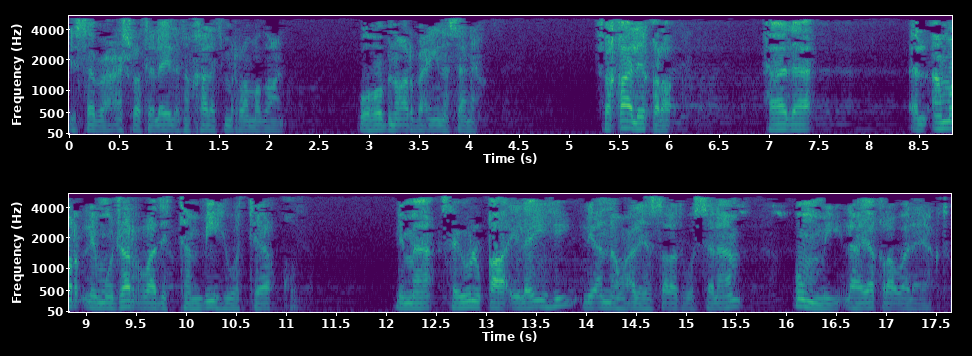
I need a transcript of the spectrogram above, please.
لسبع عشرة ليلة خلت من رمضان وهو ابن أربعين سنة. فقال اقرأ هذا الأمر لمجرد التنبيه والتيقظ. لما سيلقى إليه لأنه عليه الصلاة والسلام أمي لا يقرأ ولا يكتب.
